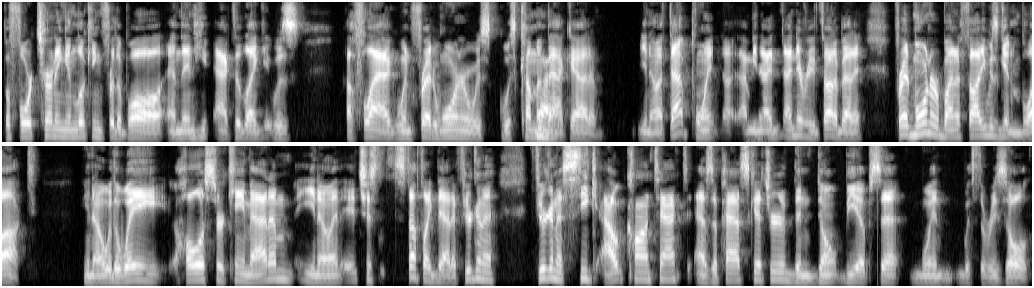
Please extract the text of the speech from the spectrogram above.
before turning and looking for the ball, and then he acted like it was a flag when Fred Warner was was coming right. back at him. You know, at that point, I mean, I, I never even thought about it. Fred Warner might have thought he was getting blocked you know, the way Hollister came at him, you know, and it's just stuff like that. If you're gonna if you're gonna seek out contact as a pass catcher, then don't be upset when with the result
